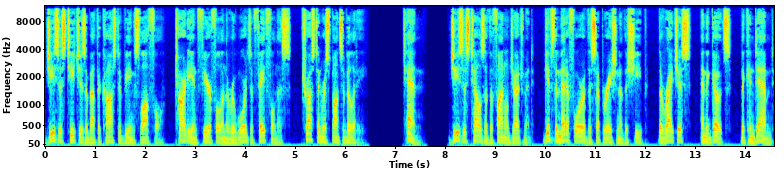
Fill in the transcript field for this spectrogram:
Jesus teaches about the cost of being slothful, tardy, and fearful and the rewards of faithfulness, trust, and responsibility. 10. Jesus tells of the final judgment, gives the metaphor of the separation of the sheep, the righteous, and the goats, the condemned,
